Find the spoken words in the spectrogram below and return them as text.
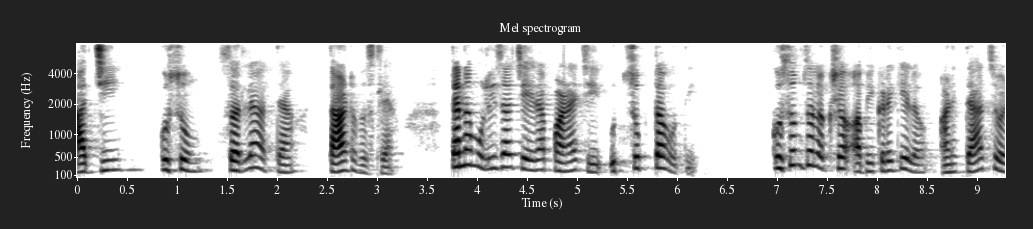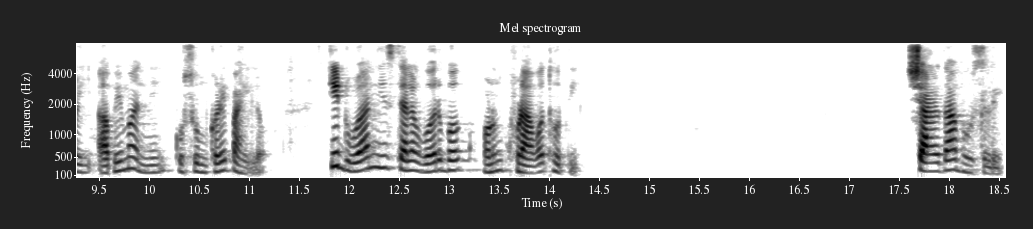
आजी कुसुम सरल्या आत्या ताठ बसल्या. त्यांना मुलीचा चेहरा पाहण्याची उत्सुकता होती. कुसुमचं लक्ष अभिकडे केलं आणि त्याचवेळी अभिमानने कुसुमकडे पाहिलं. ती डोळ्यांनीच त्याला वर बघ म्हणून खुणावत होती. शारदा भोसले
